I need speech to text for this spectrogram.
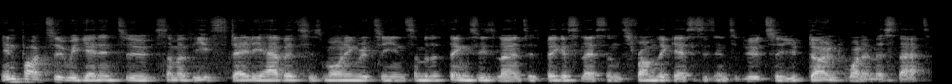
In part two, we get into some of Heath's daily habits, his morning routine, some of the things he's learned, his biggest lessons from the guests he's interviewed. So you don't want to miss that.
